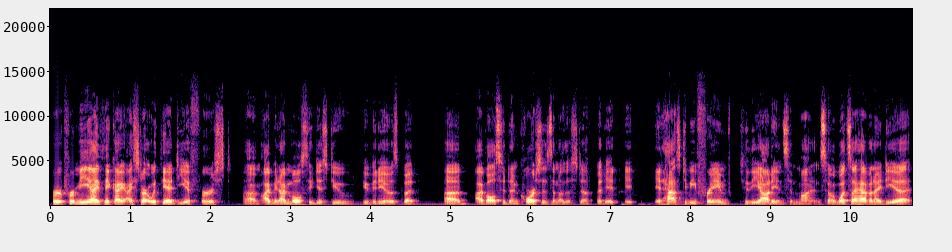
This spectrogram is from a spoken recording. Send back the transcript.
for for me, I think I, I start with the idea first. Um, I mean, I mostly just do do videos, but uh, I've also done courses and other stuff. But it, it it has to be framed to the audience in mind. So once I have an idea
